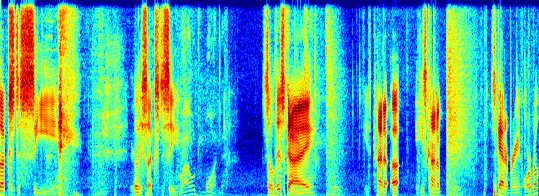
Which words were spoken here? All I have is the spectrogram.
Sucks to see. really sucks to see. Round one. So this guy, he's kind of up. He's kind of scatterbrain orbital.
